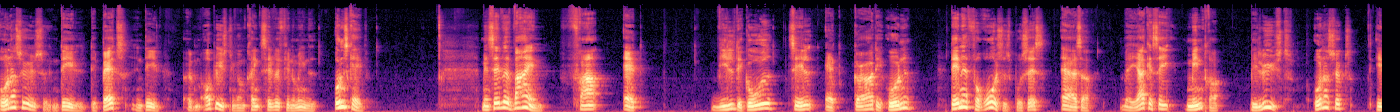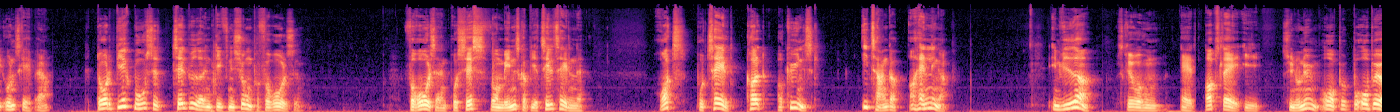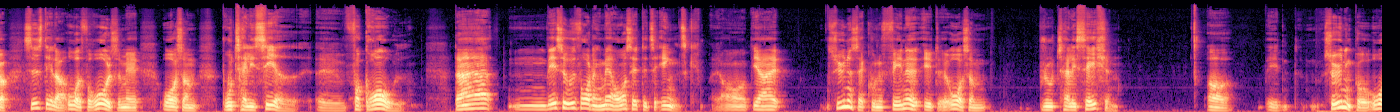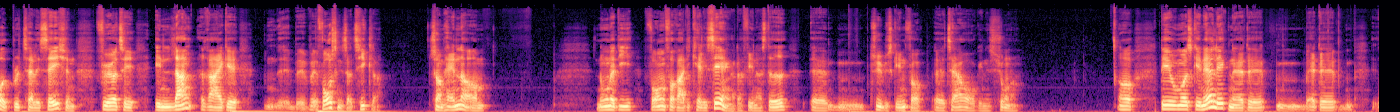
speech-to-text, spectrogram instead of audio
undersøgelse, en del debat, en del øh, oplysning omkring selve fænomenet ondskab. Men selve vejen fra at ville det gode til at gøre det onde, denne forrådelsesproces er altså, hvad jeg kan se, mindre belyst, undersøgt, end ondskab er. Dorte Birkmose tilbyder en definition på forrådelse. Forrådelse er en proces, hvor mennesker bliver tiltalende råt, brutalt, koldt og kynisk i tanker og handlinger. En videre skriver hun, at opslag i synonym ordbøger sidestiller ordet forrådelse med ord som brutaliseret, øh, forgrovet. Der er mm, visse udfordringer med at oversætte det til engelsk, og jeg synes at kunne finde et øh, ord som brutalization og en søgning på ordet brutalization fører til en lang række øh, øh, forskningsartikler, som handler om nogle af de former for radikaliseringer, der finder sted, øh, typisk inden for øh, terrororganisationer. Og det er jo måske nærliggende at, øh, at øh,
